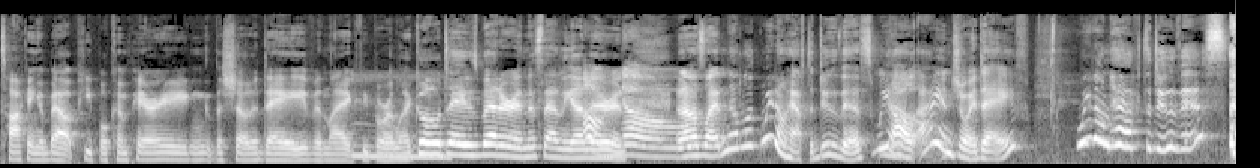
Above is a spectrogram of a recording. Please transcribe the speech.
talking about people comparing the show to Dave, and like people were like, "Oh, mm. Dave's better," and this that, and the oh other. and, no! and I was like, "No, look, we don't have to do this. We all I enjoy Dave. We don't have to do this.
